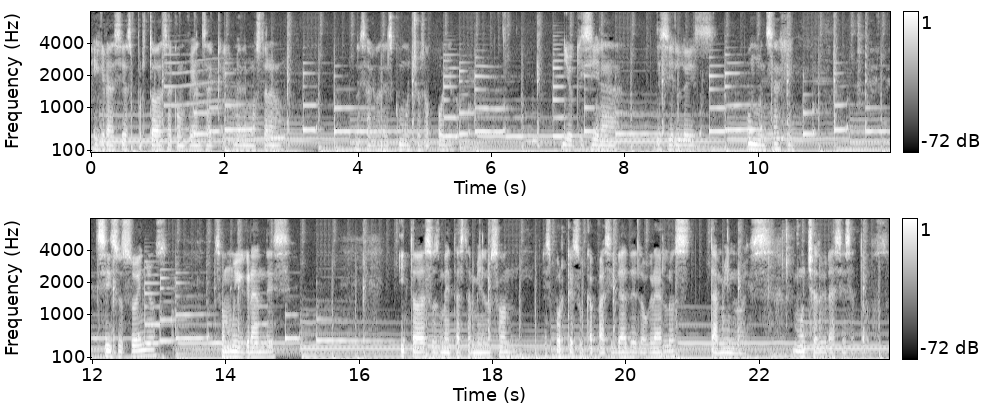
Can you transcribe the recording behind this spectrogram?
y gracias por toda esa confianza que me demostraron. Les agradezco mucho su apoyo. Yo quisiera decirles un mensaje. Si sus sueños son muy grandes, y todas sus metas también lo son, es porque su capacidad de lograrlos también lo es. Muchas gracias a todos.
